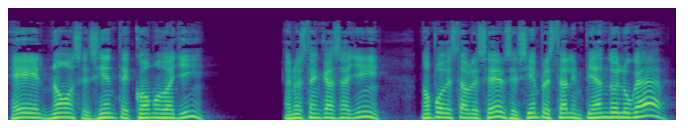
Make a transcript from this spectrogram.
Él no se siente cómodo allí. Él no está en casa allí, no puede establecerse, siempre está limpiando el lugar.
